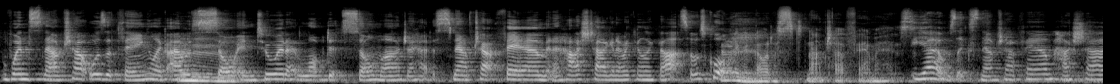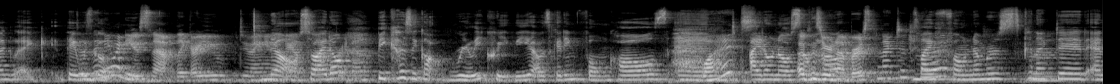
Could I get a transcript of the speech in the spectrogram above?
when Snapchat was a thing, like I was Mm-hmm. so into it. I loved it so much. I had a Snapchat fam and a hashtag and everything like that. So it was cool. I don't even know what a Snapchat fam is. Yeah, it was like Snapchat fam hashtag. Like they Does would go. anyone use Snap? Like, are you doing anything No, so I don't right because it got really creepy. I was getting phone calls and What? I don't know. Oh, because your somehow- number's connected to my it? phone number's connected and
